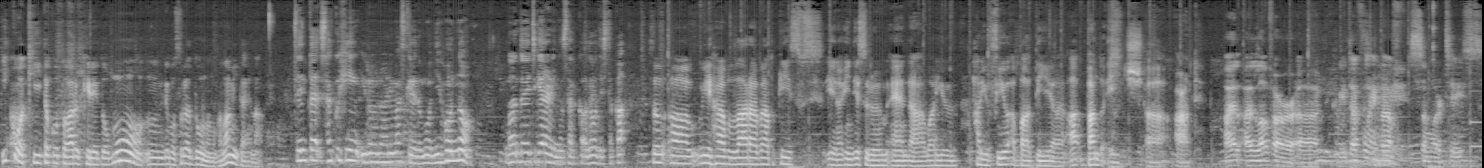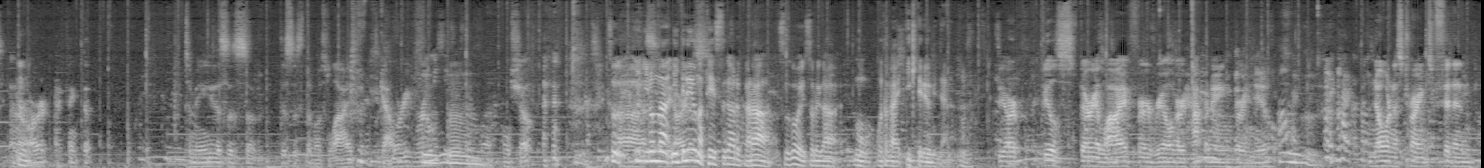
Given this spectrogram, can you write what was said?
一個は聞いたことあるけれども、うん、でもそれはどうなのかなみたいな。全体作品いろいろありますけれども、日本のバンドエッジギャラリーの作家はどうでしたか So, uh, we have a lot of art pieces, you know, in this room and uh, what do you, how do you feel about the uh, band age uh, art? I, I love our. Uh, we definitely have similar tastes in our Mm. art. I think that to me, this is uh, this is the most live gallery room in the whole show. そういいろんなそういう似てるようなテイストがあるからすごいそれがもうお互い生きてるみたいな、うん the art feels very alive, very real, very happening, very new. No one is trying to fit in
